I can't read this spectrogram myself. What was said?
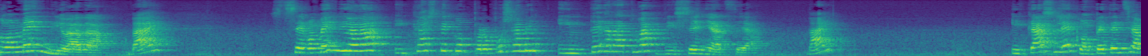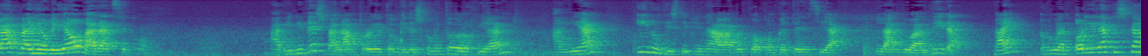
gomendioa da, bai? Ze gomendioa da ikasteko proposamen integratuak diseinatzea, bai? Ikasle kompetentzia bat baino gehiago garatzeko. Adibidez, ba, lan proiektuen bidezko metodologian, agian, hiru disiplina barruko kompetentziak landu aldira. Bai? Orduan, hori da pizka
